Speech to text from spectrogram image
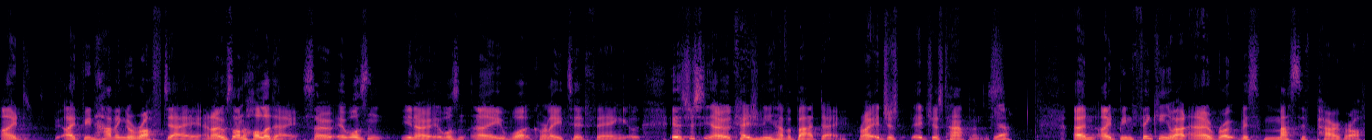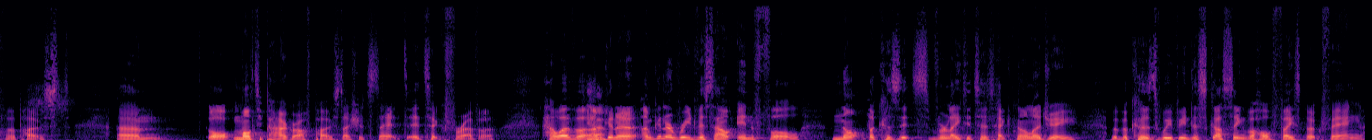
I'd, I'd been having a rough day and I was on holiday. So it wasn't, you know, it wasn't a work related thing. It, it was just, you know, occasionally you have a bad day, right? It just, it just happens. Yeah. And I'd been thinking about it and I wrote this massive paragraph of a post. Um, or multi-paragraph post, I should say. It, it took forever. However, I'm gonna I'm gonna read this out in full, not because it's related to technology, but because we've been discussing the whole Facebook thing,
